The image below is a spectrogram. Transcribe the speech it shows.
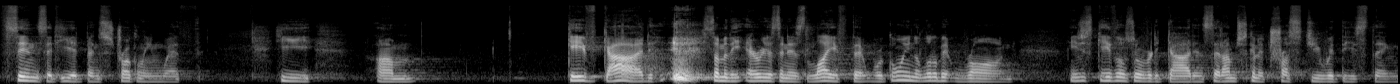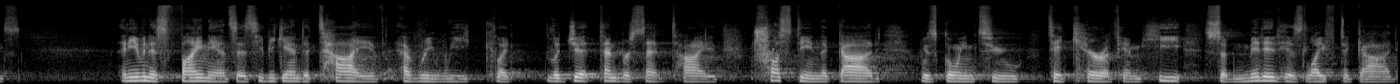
sins that he had been struggling with. He um, gave God some of the areas in his life that were going a little bit wrong. He just gave those over to God and said, I'm just going to trust you with these things. And even his finances, he began to tithe every week, like legit 10% tithe, trusting that God was going to take care of him. He submitted his life to God.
